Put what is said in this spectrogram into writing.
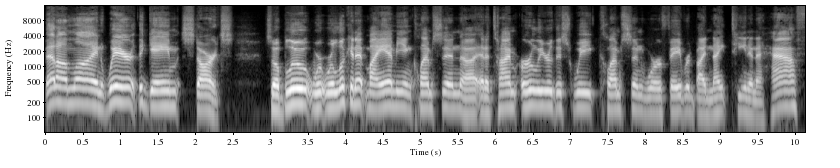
Bet Online, where the game starts. So, Blue, we're, we're looking at Miami and Clemson. Uh, at a time earlier this week, Clemson were favored by 19 and a half.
